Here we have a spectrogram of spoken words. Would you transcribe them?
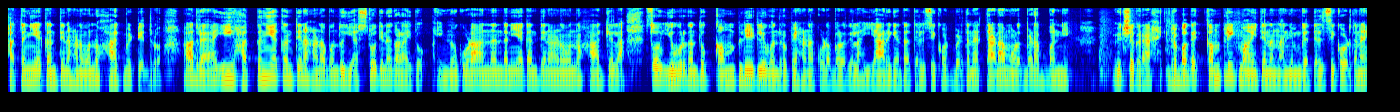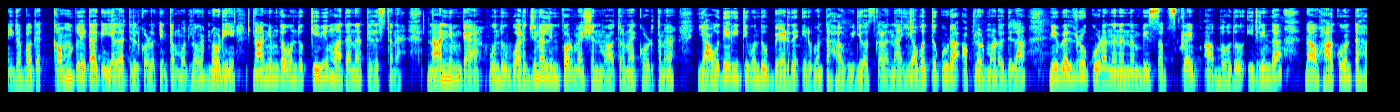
ಹತ್ತನೆಯ ಕಂತಿನ ಹಣವನ್ನು ಹಾಕಿಬಿಟ್ಟಿದ್ರು. ಆದರೆ ಈ ಹತ್ತನೆಯ ಕಂತಿನ ಹಣ ಬಂದು ಎಷ್ಟೋ ದಿನಗಳಾಯಿತು, ಇನ್ನೂ ಕೂಡ ಹನ್ನೊಂದನೆಯ ಕಂತಿನ ಹಣವನ್ನು ಹಾಕಿಲ್ಲ. ಸೊ ಇವ್ರಿಗಂತೂ ಕಂಪ್ಲೀಟ್ಲಿ ಒಂದು ರೂಪಾಯಿ ಹಣ ಕೂಡ ಬರೋದಿಲ್ಲ. ಯಾರಿಗೆ ಅಂತ ತಿಳಿಸಿ ಕೊಟ್ಬಿಡ್ತಾನೆ ತಡ ಮಾಡೋದು ಬನ್ನಿ. ವೀಕ್ಷಕರ, ಇದ್ರ ಬಗ್ಗೆ ಕಂಪ್ಲೀಟ್ ಮಾಹಿತಿಯನ್ನು ನಾನು ನಿಮಗೆ ತಿಳಿಸಿಕೊಡ್ತೇನೆ. ಇದ್ರ ಬಗ್ಗೆ ಕಂಪ್ಲೀಟ್ ಆಗಿ ಎಲ್ಲ ತಿಳ್ಕೊಳ್ಳೋಕ್ಕಿಂತ ಮೊದಲು ನೋಡಿ, ನಾನು ನಿಮಗೆ ಒಂದು ಕಿವಿ ಮಾತನ್ನು ತಿಳಿಸ್ತೇನೆ. ನಾನು ನಿಮಗೆ ಒಂದು ಒರಿಜಿನಲ್ ಇನ್ಫಾರ್ಮೇಷನ್ ಮಾತ್ರನೇ ಕೊಡ್ತೇನೆ. ಯಾವುದೇ ರೀತಿ ಒಂದು ಬೇಡದೆ ಇರುವಂತಹ ವೀಡಿಯೋಸ್ಗಳನ್ನು ಯಾವತ್ತೂ ಕೂಡ ಅಪ್ಲೋಡ್ ಮಾಡೋದಿಲ್ಲ. ನೀವೆಲ್ಲರೂ ಕೂಡ ನನ್ನ ನಂಬಿ ಸಬ್ಸ್ಕ್ರೈಬ್ ಆಗಬಹುದು. ಇದರಿಂದ ನಾವು ಹಾಕುವಂತಹ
